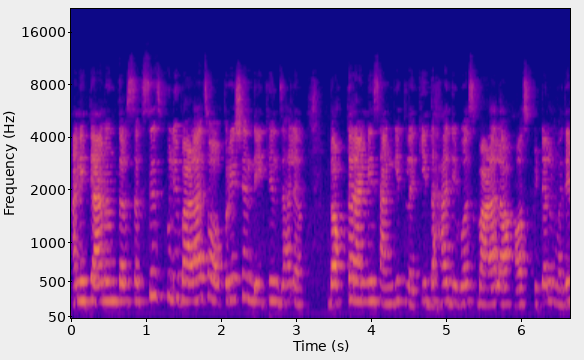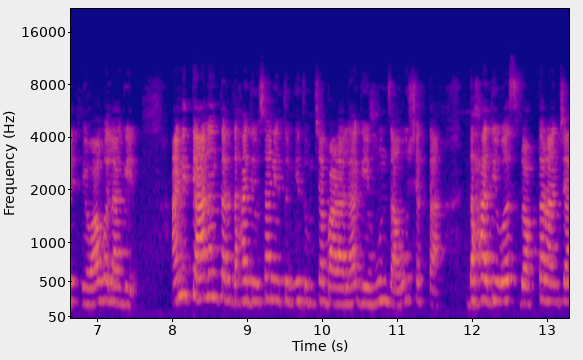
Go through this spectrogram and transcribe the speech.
आणि त्यानंतर सक्सेसफुली बाळाचं ऑपरेशन देखील झालं. डॉक्टरांनी सांगितलं की दहा दिवस बाळाला हॉस्पिटलमध्ये ठेवावं लागेल. आणि त्यानंतर दहा दिवसांनी तुम्ही तुमच्या बाळाला घेऊन जाऊ शकता. दहा दिवस डॉक्टरांच्या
